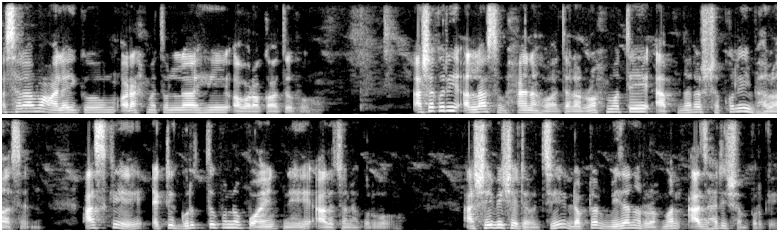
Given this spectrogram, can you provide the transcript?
আসসালামু আলাইকুম আরহামতুল্লাহি আবরাকাতুহ আশা করি আল্লাহ সুবহানাহ ওয়া তাআলার রহমতে আপনারা সকলেই ভালো আছেন। আজকে একটি গুরুত্বপূর্ণ পয়েন্ট নিয়ে আলোচনা করব। আর সেই বিষয়টা হচ্ছে ডক্টর মিজানুর রহমান আজহারি সম্পর্কে।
